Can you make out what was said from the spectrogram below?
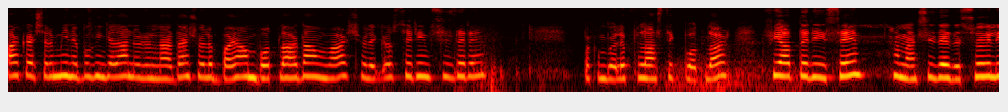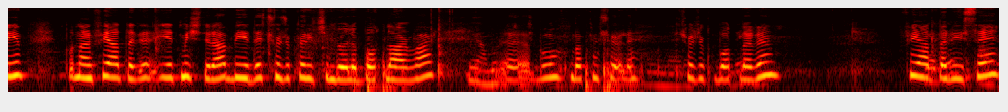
Arkadaşlarım yine bugün gelen ürünlerden şöyle bayan botlardan var. Şöyle göstereyim sizlere. Bakın böyle plastik botlar. Fiyatları ise hemen sizlere de söyleyeyim. Bunların fiyatları 70 lira. Bir de çocuklar için böyle botlar var. Ee, bu bakın şöyle çocuk botları. Fiyatları ise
